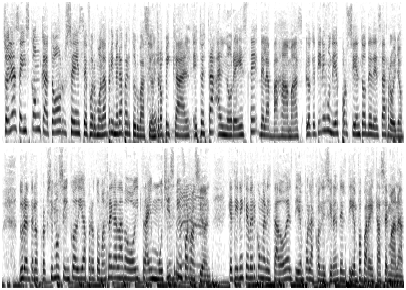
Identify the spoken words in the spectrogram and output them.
Son las 6 con 14, se formó la primera perturbación tropical. Esto está al noreste de las Bahamas, lo que tiene es un 10% de desarrollo durante los próximos cinco días, pero Tomás Regalado hoy trae muchísima información que tiene que ver con el estado del tiempo, las condiciones del tiempo para esta semana.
